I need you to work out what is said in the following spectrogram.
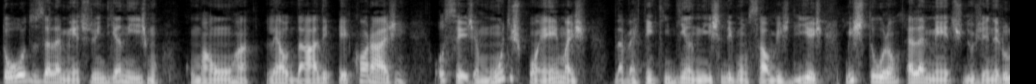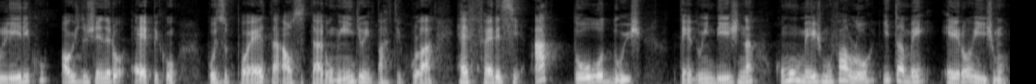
todos os elementos do indianismo, como a honra, lealdade e coragem. Ou seja, muitos poemas da vertente indianista de Gonçalves Dias misturam elementos do gênero lírico aos do gênero épico, pois o poeta, ao citar um índio em particular, refere-se a todos, tendo o indígena como o mesmo valor e também heroísmo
